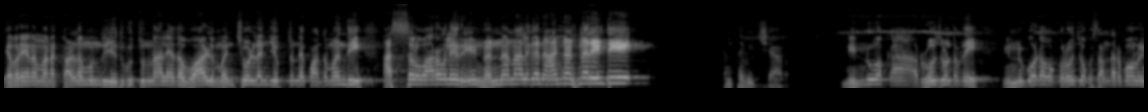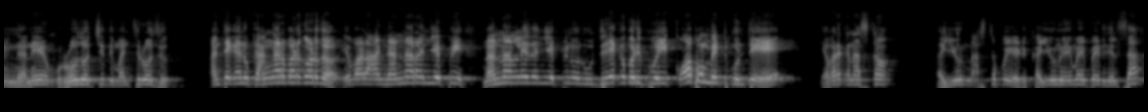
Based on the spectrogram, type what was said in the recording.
ఎవరైనా మన కళ్ళ ముందు ఎదుగుతున్నా లేదా వాళ్ళు మంచోళ్ళు అని చెప్తుంటే కొంతమంది అస్సలు వారవలేరు. "ఏ, నన్ను అనాలి కానీ ఆయన అంటున్నారేంటి? అంత విచారం. నిన్ను ఒక రోజు ఉంటుంది. నిన్ను కూడా ఒక రోజు ఒక సందర్భంలో నిన్ను అనే రోజు వచ్చింది మంచి రోజు. అంతేగాని నువ్వు కంగారు పడకూడదు. ఇవాళ ఆయన అన్నారని చెప్పి నన్ను అనలేదని చెప్పి నువ్వు ఉద్రేకపడిపోయి కోపం పెట్టుకుంటే ఎవరికి నష్టం? కయ్యూను నష్టపోయాడు. కయ్యూను ఏమైపోయాడు తెలుసా?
